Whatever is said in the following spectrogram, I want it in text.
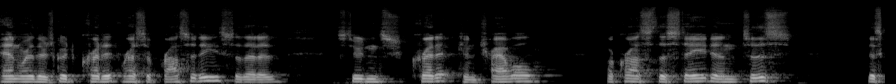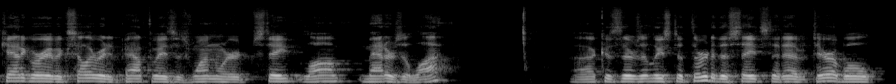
and where there's good credit reciprocity so that a student's credit can travel across the state. And so this this category of accelerated pathways is one where state law matters a lot because uh, there's at least a third of the states that have terrible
